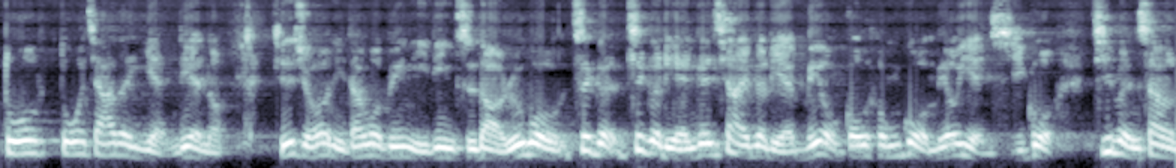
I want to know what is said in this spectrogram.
多多加的演练哦。其实九号你当过兵，你一定知道，如果这个这个连跟下一个连没有沟通过，没有演习过，基本上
